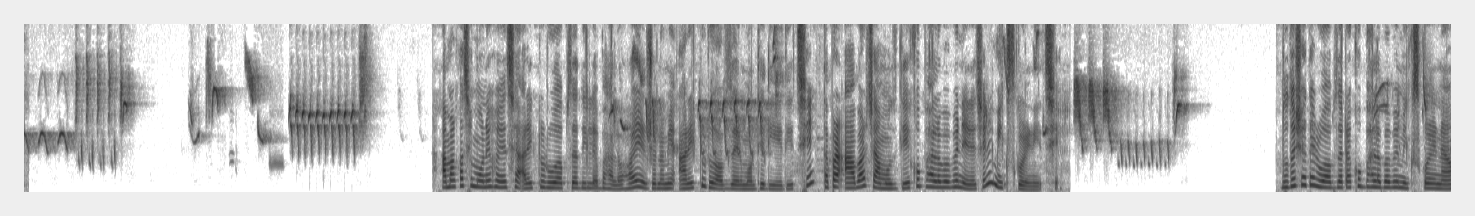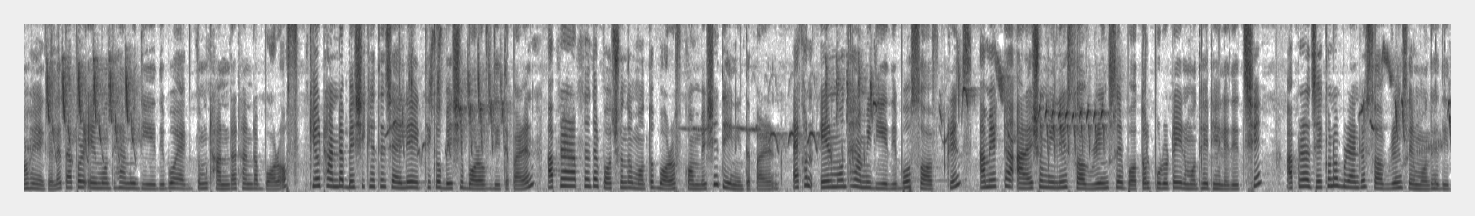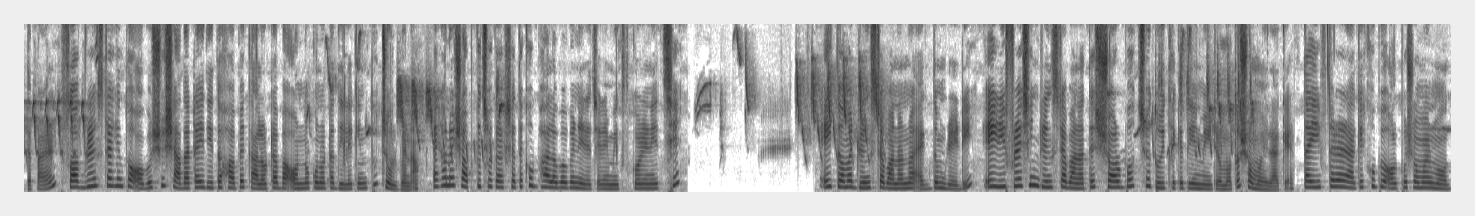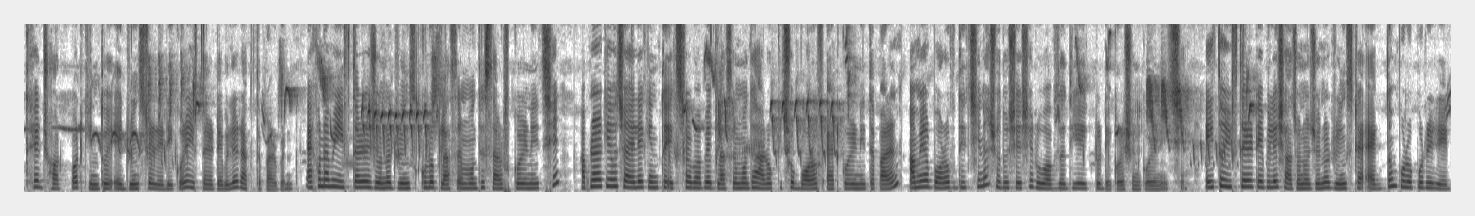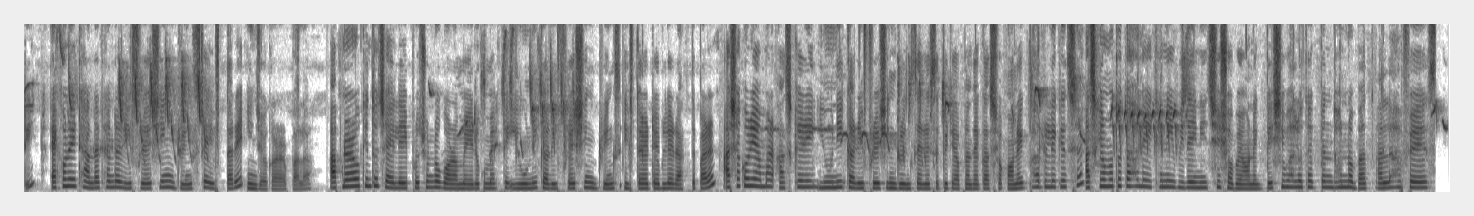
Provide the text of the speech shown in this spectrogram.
আমার কাছে মনে হয়েছে আরেকটু আফজা দিলে ভালো হয়, এর জন্য আমি আরেকটু আফজা এর মধ্যে দিয়ে দিচ্ছি। তারপর আবার চামচ দিয়ে খুব ভালোভাবে নেড়েচেড়ে মিক্স করে নিচ্ছি। দুধের সাথে রুয়াবজাটা খুব ভালোভাবে মিক্স করে নেওয়া হয়ে গেলে তারপর এর মধ্যে আমি দিয়ে দিব একদম ঠান্ডা ঠান্ডা বরফ। কেউ ঠান্ডা বেশি খেতে চাইলে এর থেকেও বেশি বরফ দিতে পারেন। আপনারা আপনাদের পছন্দ মতো বরফ কম বেশি দিয়ে নিতে পারেন। এখন এর মধ্যে আমি দিয়ে দিব সফট ড্রিঙ্কস আমি একটা আড়াইশো মিলির সফট ড্রিঙ্কসের বোতল পুরোটাই এর মধ্যে ঢেলে দিচ্ছি। আপনারা যে কোনো ব্র্যান্ডের সফট ড্রিঙ্কস এর মধ্যে দিতে পারেন। সফট ড্রিঙ্কসটা কিন্তু অবশ্যই সাদাটাই দিতে হবে, কালোটা বা অন্য কোনোটা দিলে কিন্তু চলবে না। এখানে সব কিছুকে একসাথে খুব ভালোভাবে নেড়েচেড়ে মিক্স করে নিচ্ছি। এই তো আমার ড্রিঙ্কসটা বানানো একদম রেডি এই রিফ্রেশিং ড্রিঙ্কসটা বানাতে সর্বোচ্চ দুই থেকে তিন মিনিটের মতো সময় লাগে। তাই ইফতারের আগে খুবই অল্প সময়ের মধ্যে ঝটপট কিন্তু এই ড্রিঙ্কসটা রেডি করে ইফতারের টেবিলে রাখতে পারবেন। এখন আমি ইফতারের জন্য ড্রিঙ্কসগুলো গ্লাসের মধ্যে সার্ভ করে নিচ্ছি। আপনারা কেউ চাইলে কিন্তু এক্সট্রাভাবে গ্লাসের মধ্যে আরও কিছু বরফ অ্যাড করে নিতে পারেন। আমি আর বরফ দিচ্ছি না, শুধু শেষে রুয়াবজা দিয়ে একটু ডেকোরেশন করে নিচ্ছি। এই তো ইফতারের টেবিলে সাজানোর জন্য ড্রিঙ্কসটা একদম পুরোপুরি রেডি এখন এই ঠান্ডা ঠান্ডা রিফ্রেশিং ড্রিঙ্কসটা ইফতারে এনজয় করার পালা। আপনারাও কিন্তু চাইলে এই প্রচণ্ড গরমে এরকম একটা ইউনিক আর রিফ্রেশিং ড্রিঙ্কস ইফতারের টেবিলে রাখতে পারেন। আশা করি আমার আজকের এই ইউনিক আর রিফ্রেশিং ড্রিঙ্কসের রেসিপিটি আপনাদের কাছে অনেক ভালো লেগেছে। আজকের মতো তাহলে এখানেই বিদায় নিচ্ছি। সবাই অনেক বেশি ভালো থাকবেন। ধন্যবাদ। আল্লাহ হাফেজ।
